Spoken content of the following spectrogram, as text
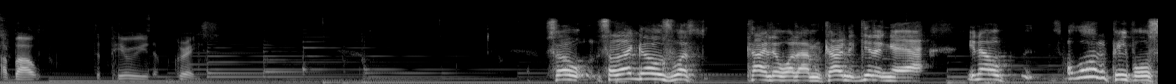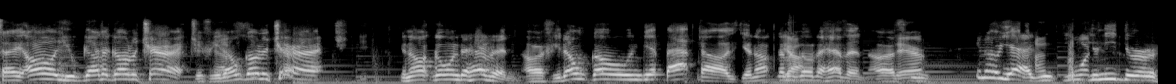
about the period of grace. So, so that goes with kind of what I'm kind of getting at. You know, a lot of people say, "Oh, you got to go to church. If you don't go to church, you're not going to heaven. Or if you don't go and get baptized, you're not going to Yeah. go to heaven." Or There- you, you know, yeah, you, you, you need to.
